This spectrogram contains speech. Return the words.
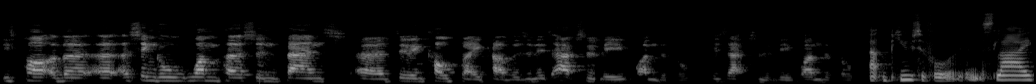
he's part of a, a, a single one person band uh, doing Coldplay covers, and it's absolutely wonderful. It's absolutely wonderful. Uh, beautiful. And Sly,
